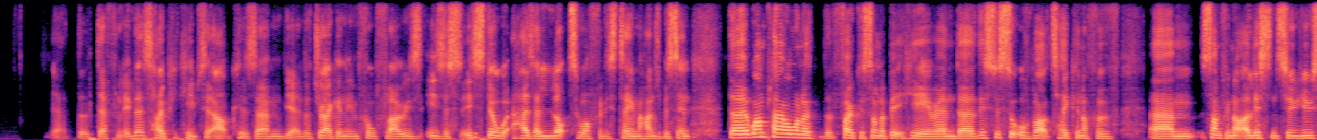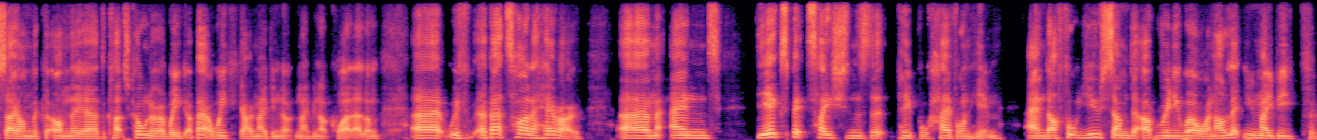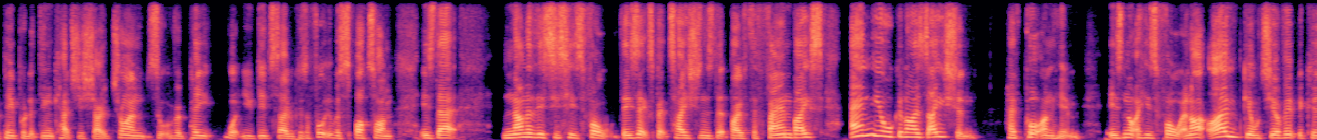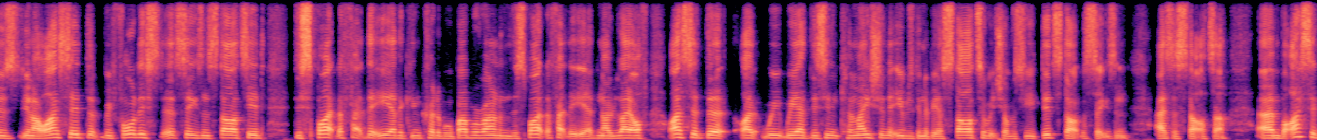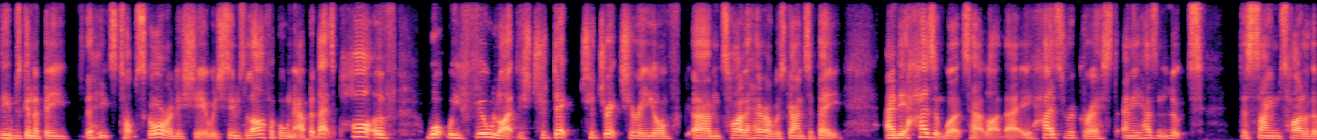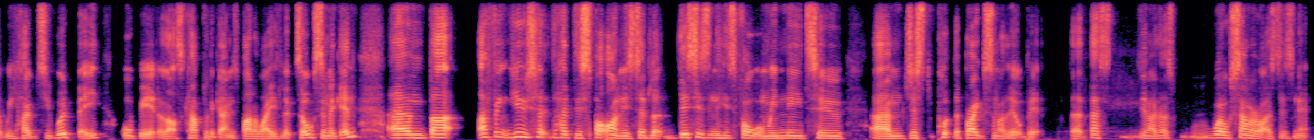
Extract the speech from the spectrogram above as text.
yeah, definitely. Let's hope he keeps it up because, um, yeah, the Dragon in full flow is is, a, is still has a lot to offer this team. 100. percent The one player I want to focus on a bit here, and uh, this is sort of like taken off of um, something that I listened to you say on the on the uh, the Clutch Corner a week about a week ago, maybe not maybe not quite that long, uh, with about Tyler Herro um, and the expectations that people have on him and I thought you summed it up really well. And I'll let you maybe, for people that didn't catch the show, try and sort of repeat what you did say because I thought it was spot on. Is that none of this is his fault? These expectations that both the fan base and the organization have put on him is not his fault. And I, am guilty of it because, you know, I said that before this uh, season started, despite the fact that he had an incredible bubble run and despite the fact that he had no layoff, I said that I, we, we had this inclination that he was going to be a starter, which obviously he did start the season as a starter. Um, but I said he was going to be the Heat's top scorer this year, which seems laughable now. But that's part of what we feel like this tra- trajectory of um, Tyler Herro was going to be. And it hasn't worked out like that. He has regressed and he hasn't looked – the same Tyler that we hoped he would be, albeit the last couple of games, by the way, he looked awesome again. Um, but I think you had this spot on. He said, look, this isn't his fault and we need to um, just put the brakes on a little bit. That, that's, you know, that's well summarized, isn't it?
